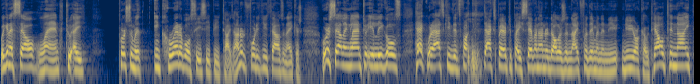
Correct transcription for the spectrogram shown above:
We're going to sell land to a person with incredible CCP ties, 142,000 acres. We're selling land to illegals. Heck, we're asking the taxpayer to pay $700 a night for them in a New York hotel tonight.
